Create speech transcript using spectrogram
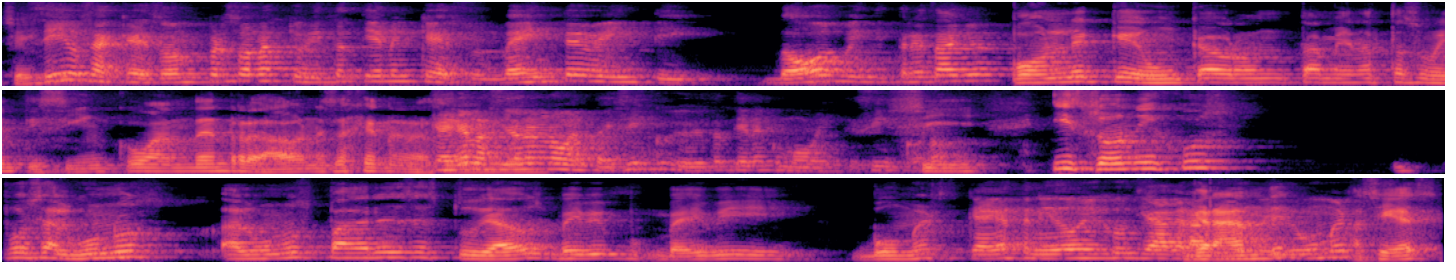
sí. Sí, o sea que son personas que ahorita tienen que sus 20, 22, 23 años. Ponle que un cabrón también hasta sus 25 anda enredado en esa generación. Que haya nacido en el 95 y ahorita tiene como 25. Sí, y son hijos, pues algunos, algunos padres estudiados, baby, baby boomers. Que haya tenido hijos ya grandes. Grande, así es,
